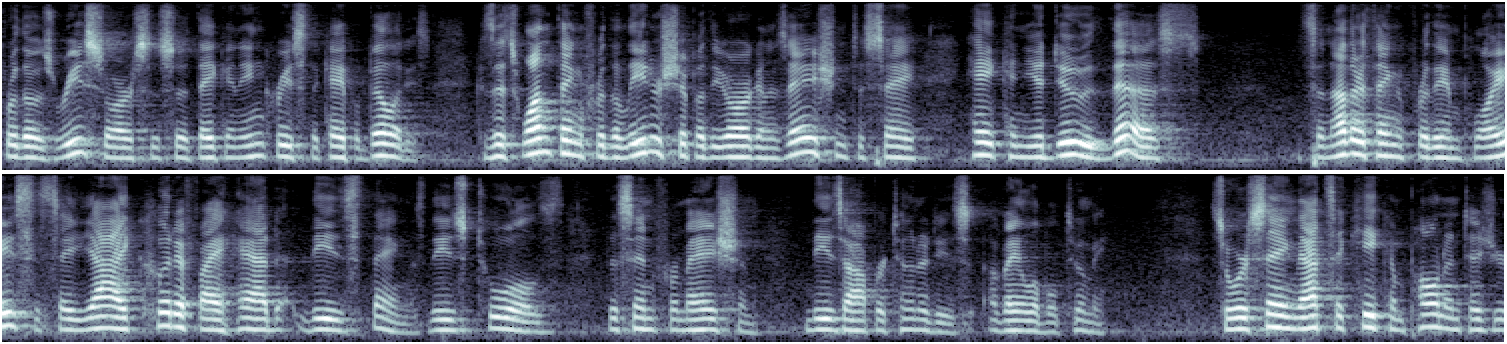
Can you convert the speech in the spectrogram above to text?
for those resources so that they can increase the capabilities. Because it's one thing for the leadership of the organization to say, hey, can you do this? It's another thing for the employees to say, yeah, I could if I had these things, these tools, this information, these opportunities available to me. So we're saying that's a key component as you're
